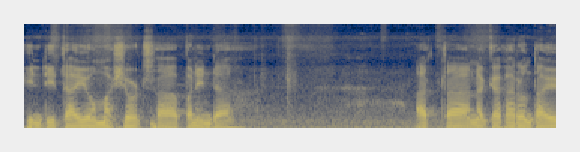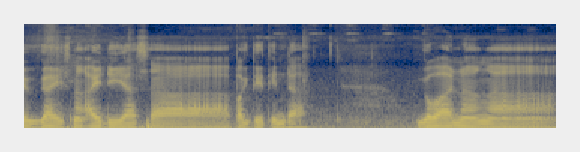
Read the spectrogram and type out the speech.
hindi tayo ma-short sa paninda. At ah, nagkakaroon tayo guys ng idea sa pagtitinda. Gawa ng ah,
